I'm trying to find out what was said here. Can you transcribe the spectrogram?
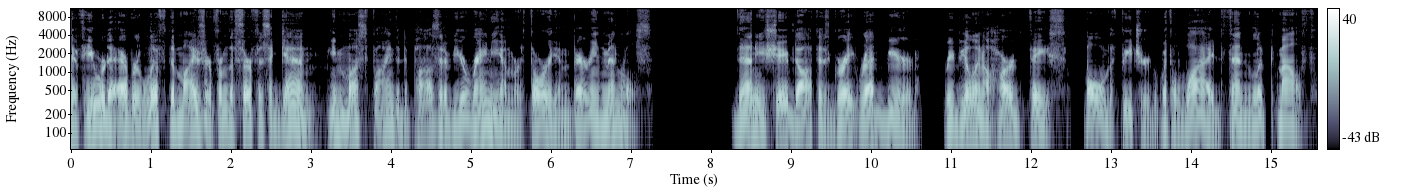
If he were to ever lift the miser from the surface again, he must find the deposit of uranium or thorium bearing minerals. Then he shaved off his great red beard, revealing a hard face, bold featured, with a wide, thin lipped mouth.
